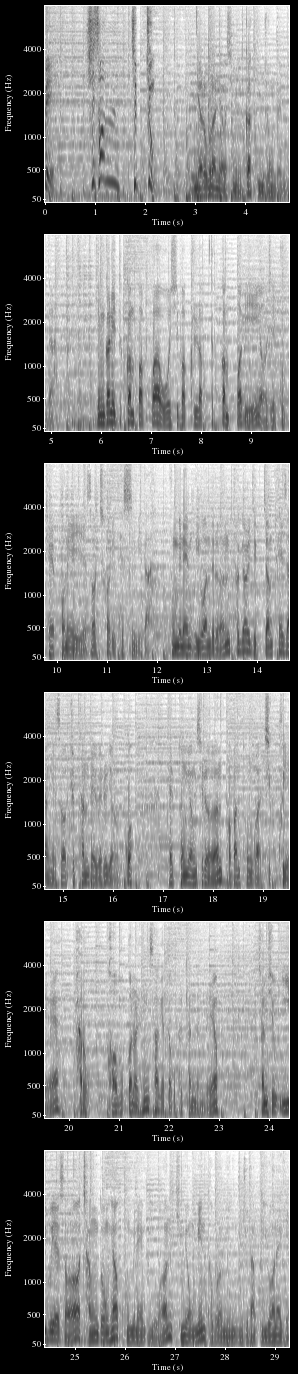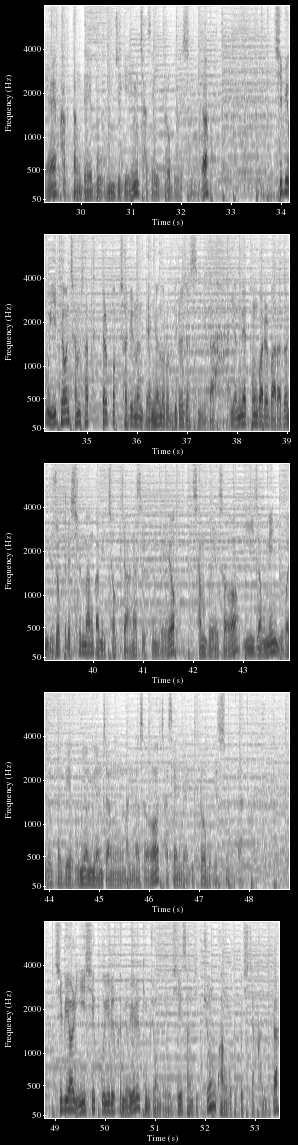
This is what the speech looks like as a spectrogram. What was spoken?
김종배 시선 집중 여러분 안녕하십니까 김종배입니다. 김건희 특검법과 50억 클럽 특검법이 어제 국회 본회의에서 처리됐습니다. 국민의힘 의원들은 표결 직전 퇴장해서 규탄 대회를 열었고 대통령실은 법안 통과 직후에 바로 거부권을 행사하겠다고 밝혔는데요. 잠시 후 2부에서 장동혁 국민의힘 의원, 김용민 더불어민주당 의원에게 각 당 내부 움직임 자세히 들어보겠습니다. 12구 이태원 참사 특별법 처리는 내년으로 미뤄졌습니다. 연내 통과를 바라던 유족들의 실망감이 적지 않았을 텐데요. 3부에서 이정민 유가족협의회 운영위원장 만나서 자세한 이야기 들어보겠습니다. 12월 29일 금요일 김종배의 시선집중 광고 듣고 시작합니다.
